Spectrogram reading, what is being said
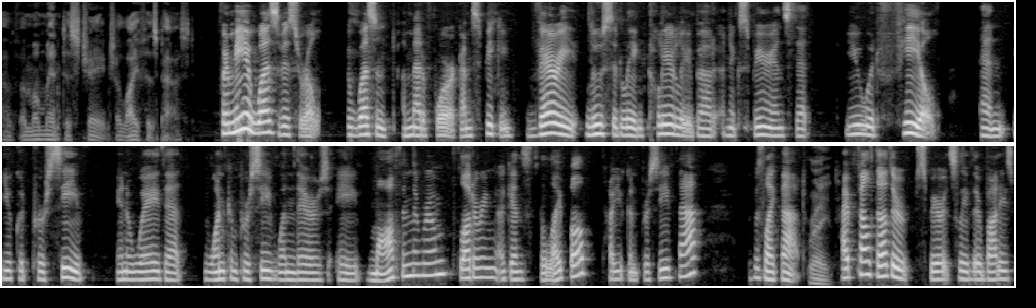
of a momentous change. A life has passed. For me, it was visceral. It wasn't a metaphoric. I'm speaking very lucidly and clearly about an experience that you would feel and you could perceive in a way that one can perceive when there's a moth in the room fluttering against the light bulb, how you can perceive that. It was like that. Right. I felt other spirits leave their bodies,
